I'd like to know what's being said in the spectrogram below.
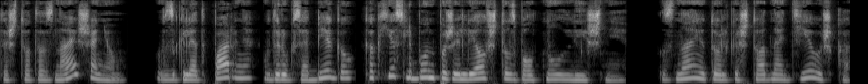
Ты что-то знаешь о нем?» Взгляд парня вдруг забегал, как если бы он пожалел, что сболтнул лишнее. Знаю только, что одна девушка,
